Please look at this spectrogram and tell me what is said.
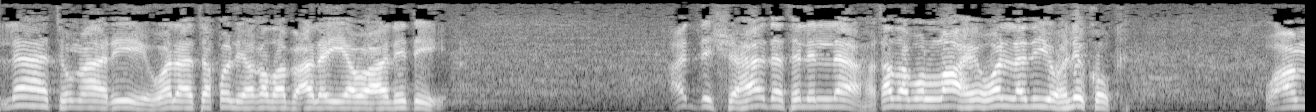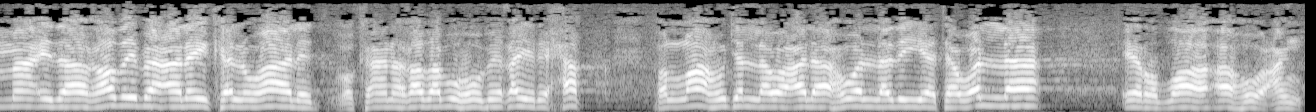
لا تماريه ولا تقل يغضب علي والدي. عد الشهادة لله غضب الله هو الذي يهلكك. وأما إذا غضب عليك الوالد وكان غضبه بغير حق فالله جل وعلا هو الذي يتولى إرضاءه عنك.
